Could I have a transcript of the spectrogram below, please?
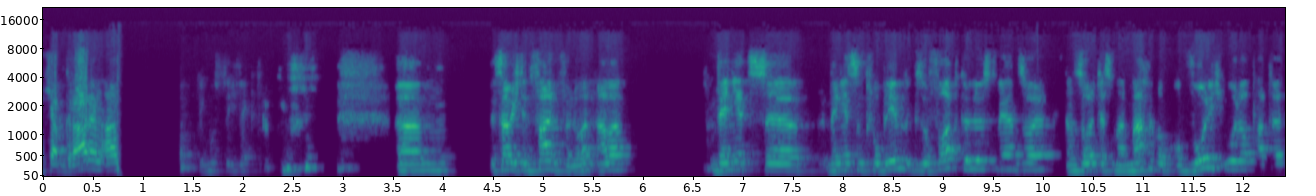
ich habe gerade einen Anruf. Die musste ich wegdrücken. ähm, jetzt habe ich den Faden verloren. Aber wenn jetzt, äh, wenn jetzt ein Problem sofort gelöst werden soll, dann sollte es man machen, ob, obwohl ich Urlaub hatte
